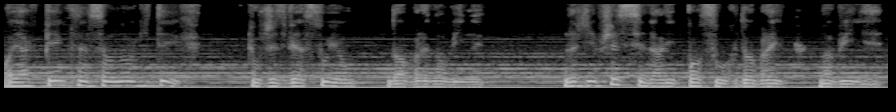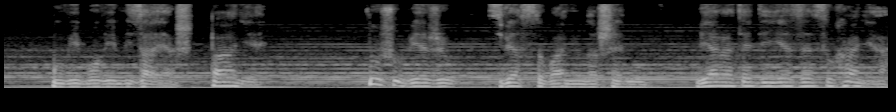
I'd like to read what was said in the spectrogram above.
o jak piękne są nogi tych, którzy zwiastują dobre nowiny. Lecz nie wszyscy dali posłuch dobrej nowinie, mówi bowiem Izajasz. Panie, któż uwierzył zwiastowaniu naszemu? Wiara tedy jest ze słuchania,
